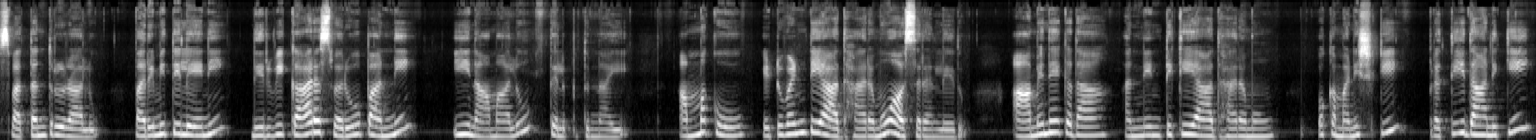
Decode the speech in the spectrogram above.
స్వతంత్రురాలు పరిమితి లేని నిర్వికార స్వరూపాన్ని ఈ నామాలు తెలుపుతున్నాయి. అమ్మకు ఎటువంటి ఆధారము అవసరం లేదు. ఆమెనే కదా అన్నింటికీ ఆధారము. ఒక మనిషికి ప్రతిదానికి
